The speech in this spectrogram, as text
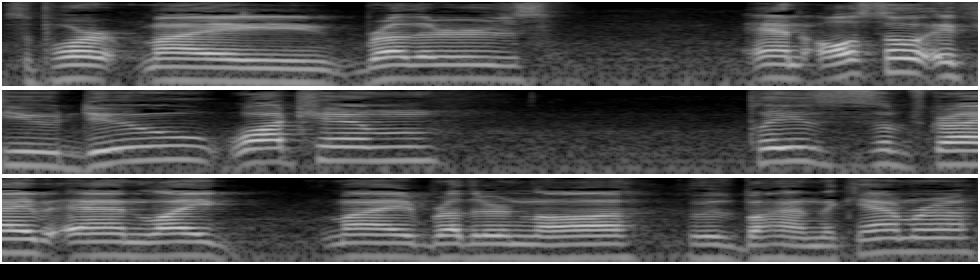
support my brothers. And also, if you do watch him, please subscribe and like my brother-in-law who is behind the camera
